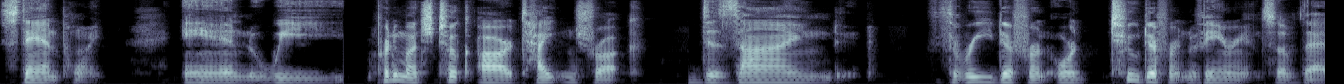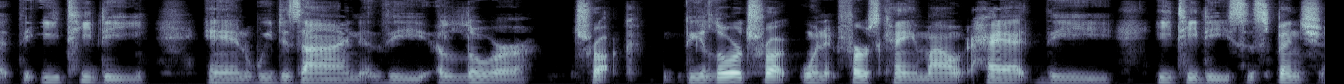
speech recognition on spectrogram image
standpoint. And we pretty much took our Titan truck designed three different or two different variants of that the ETD and we designed the Allure truck. The Allure truck, when it first came out, had the ETD suspension.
